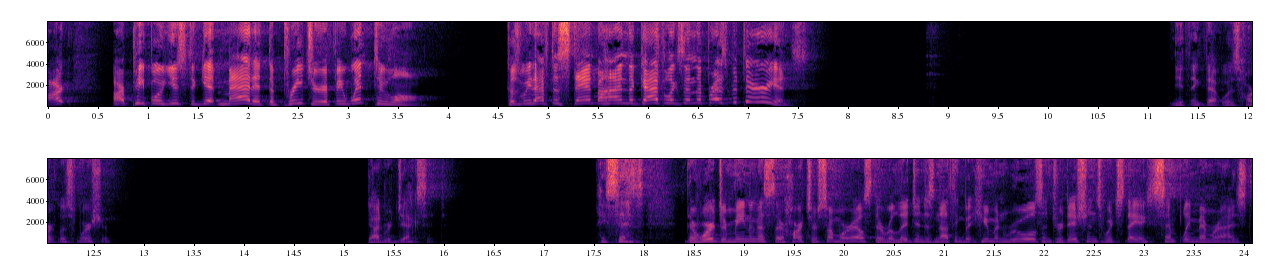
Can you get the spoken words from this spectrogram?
Our, our people used to get mad at the preacher if he went too long because we'd have to stand behind the Catholics and the Presbyterians. Do you think that was heartless worship? God rejects it. He says, Their words are meaningless, their hearts are somewhere else, their religion is nothing but human rules and traditions which they simply memorized.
